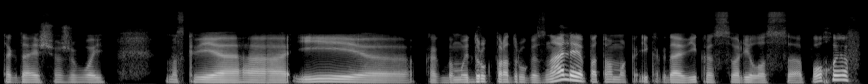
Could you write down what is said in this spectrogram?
тогда еще живой. Москве, а, и э, как бы мы друг про друга знали, потом, и когда Вика свалила с похуев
